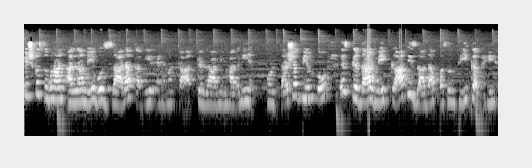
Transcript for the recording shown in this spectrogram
इश्क सुबहान अल्लाह में वो जारा कबीर अहमद का किरदार निभा रही हैं और दर्शक भी उनको इस किरदार में काफ़ी ज़्यादा पसंद भी कर रहे हैं।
